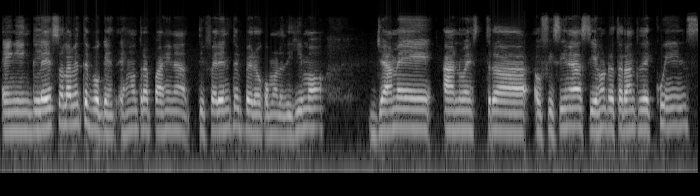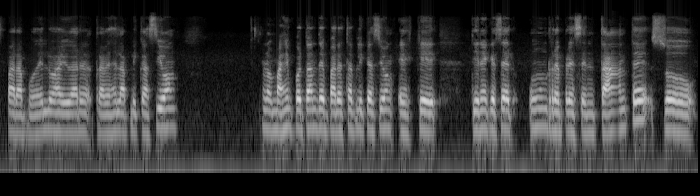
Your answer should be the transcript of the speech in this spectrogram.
en inglés solamente porque es en otra página diferente, pero como le dijimos, llame a nuestra oficina si es un restaurante de Queens para poderlos ayudar a través de la aplicación. Lo más importante para esta aplicación es que tiene que ser un representante. So,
